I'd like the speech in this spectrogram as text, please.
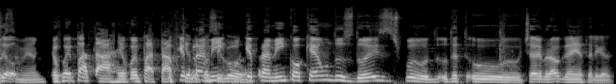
gosto eu- mesmo. Eu vou empatar, eu vou empatar Porque, porque, eu não pra mim, consigo. porque pra mim, qualquer um dos dois, tipo, o, o Charlie Brown ganha, tá ligado?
